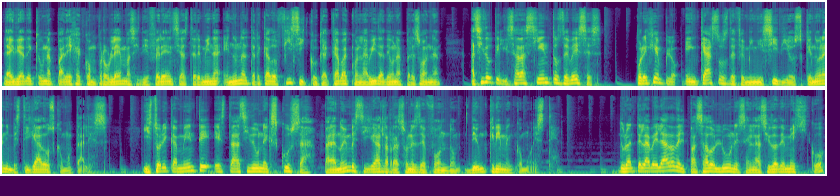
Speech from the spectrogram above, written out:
la idea de que una pareja con problemas y diferencias termina en un altercado físico que acaba con la vida de una persona ha sido utilizada cientos de veces, por ejemplo, en casos de feminicidios que no eran investigados como tales. Históricamente, esta ha sido una excusa para no investigar las razones de fondo de un crimen como este. Durante la velada del pasado lunes en la Ciudad de México,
